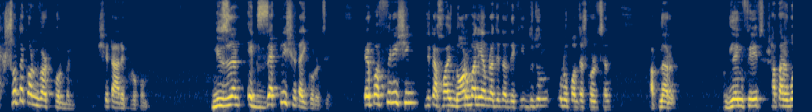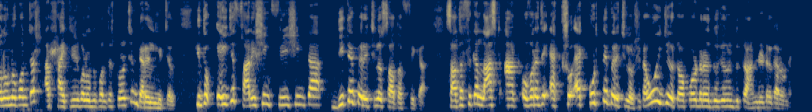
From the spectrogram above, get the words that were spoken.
একশোতে কনভার্ট করবেন, সেটা আরেক রকম। নিউজিল্যান্ড এক্স্যাক্টলি সেটাই করেছে। এরপর ফিনিশিং যেটা হয় নর্মালি আমরা যেটা দেখি, দুজন উনপঞ্চাশ করেছেন। আপনার গ্লেন ফিলিপস সাতাশ বলে উনপঞ্চাশ আর সাঁত্রিশ বলে উনপঞ্চাশ করেছেন ড্যারিল মিচেল কিন্তু এই যে ফ্লারিশিং ফিনিশিংটা দিতে পেরেছিল South Africa South Africa last আট ওভারে যে একশো এক করতে পেরেছিল, সেটা ওই যে টপ অর্ডারের দুজনের দুটো হান্ড্রেডের কারণে।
